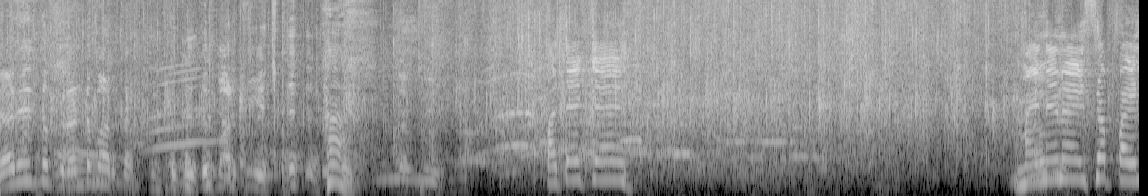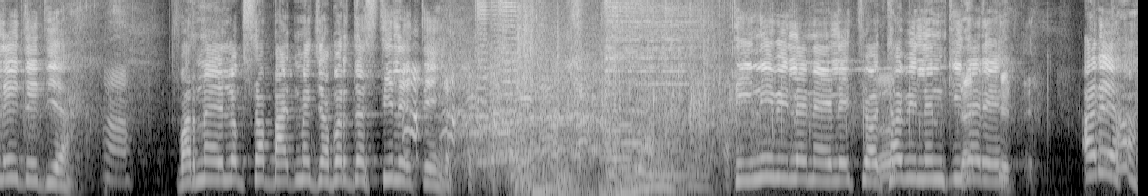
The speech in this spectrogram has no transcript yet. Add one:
यार ये तो करंट मारता मारती है। पता है क्या है मैंने ना ये सब पहले ही दे दिया। वरना ये लोग सब बाद में ज़बरदस्ती लेते हैं। तीन ही विलन है ले चौथा विलन किधर है? अरे हाँ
